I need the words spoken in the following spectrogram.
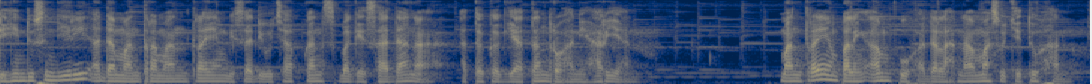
Di Hindu sendiri ada mantra-mantra yang bisa diucapkan sebagai sadana atau kegiatan rohani harian. Mantra yang paling ampuh adalah nama suci Tuhan,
